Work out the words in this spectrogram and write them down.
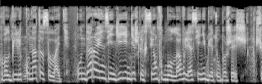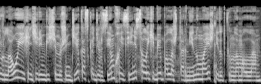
Вол билік кунаты зылать. Онда район зенде ендешліксем футболла вляс енебет убыжыш. Шурла уйхен черембишімішінде каскадерзем хайсене салыхебе балаштарны нумайыш недыткынламалла.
